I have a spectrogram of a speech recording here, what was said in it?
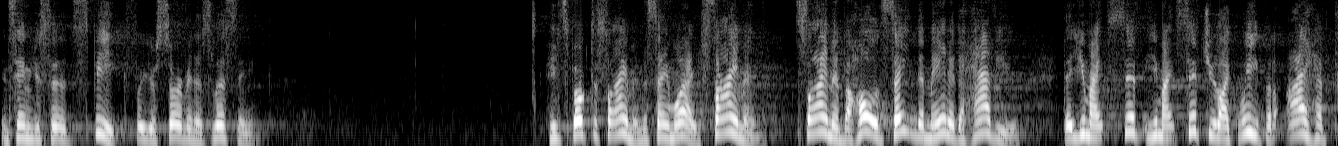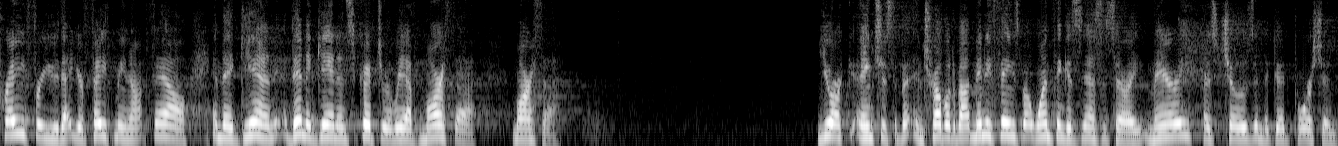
and Samuel said speak for your servant is listening He spoke to Simon the same way Simon Simon behold Satan demanded to have you that you might sift he might sift you like wheat but I have prayed for you that your faith may not fail and then again then again in scripture we have Martha Martha you are anxious and troubled about many things, but one thing is necessary. Mary has chosen the good portion,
